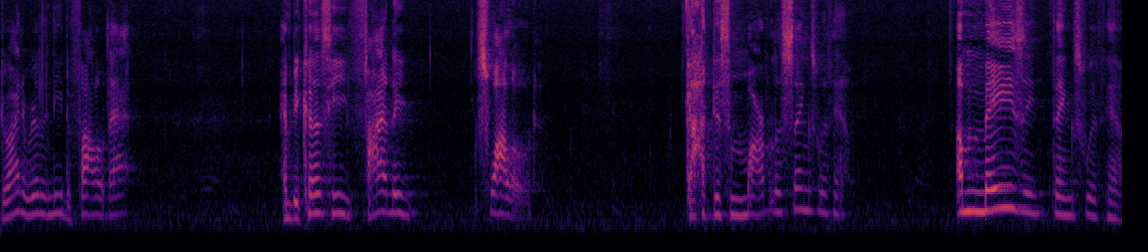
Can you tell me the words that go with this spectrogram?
do I really need to follow that? And because he finally swallowed, God did some marvelous things with him. Amazing things with him.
